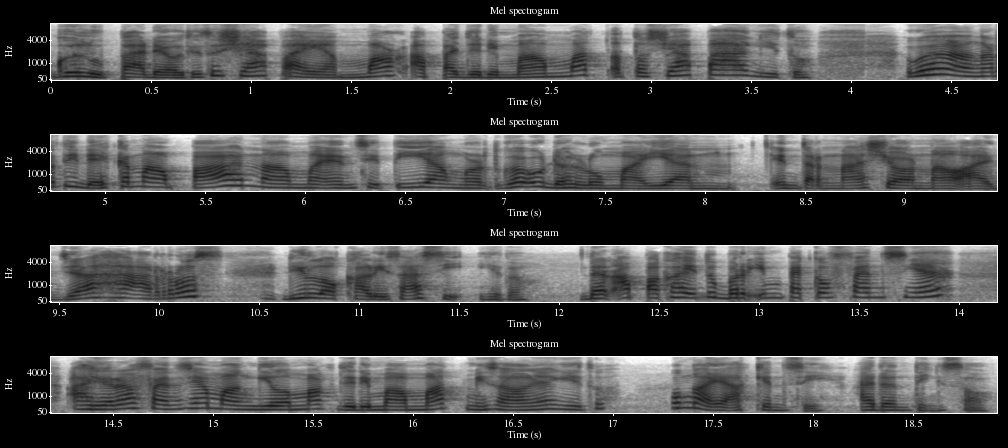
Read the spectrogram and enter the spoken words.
gue lupa deh waktu itu siapa ya Mark apa jadi Mamat atau siapa gitu gue gak ngerti deh kenapa nama NCT yang menurut gue udah lumayan internasional aja harus dilokalisasi gitu. Dan apakah itu berimpact ke fansnya? Akhirnya fansnya manggil Mark jadi Mamat misalnya gitu. Gue nggak yakin sih, I don't think so.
